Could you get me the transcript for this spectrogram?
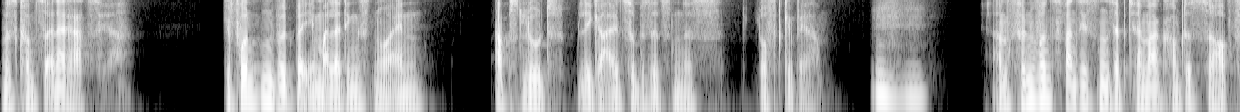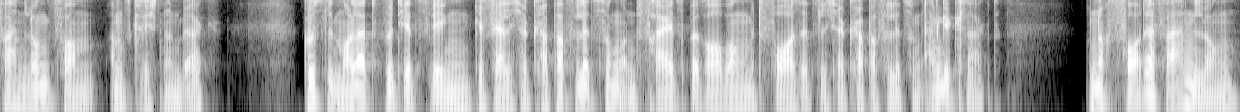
Und es kommt zu einer Razzia. Gefunden wird bei ihm allerdings nur ein absolut legal zu besitzendes Luftgewehr. Mhm. Am 25. September kommt es zur Hauptverhandlung vom Amtsgericht Nürnberg. Gustl Mollert wird jetzt wegen gefährlicher Körperverletzung und Freiheitsberaubung mit vorsätzlicher Körperverletzung angeklagt. Und noch vor der Verhandlung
